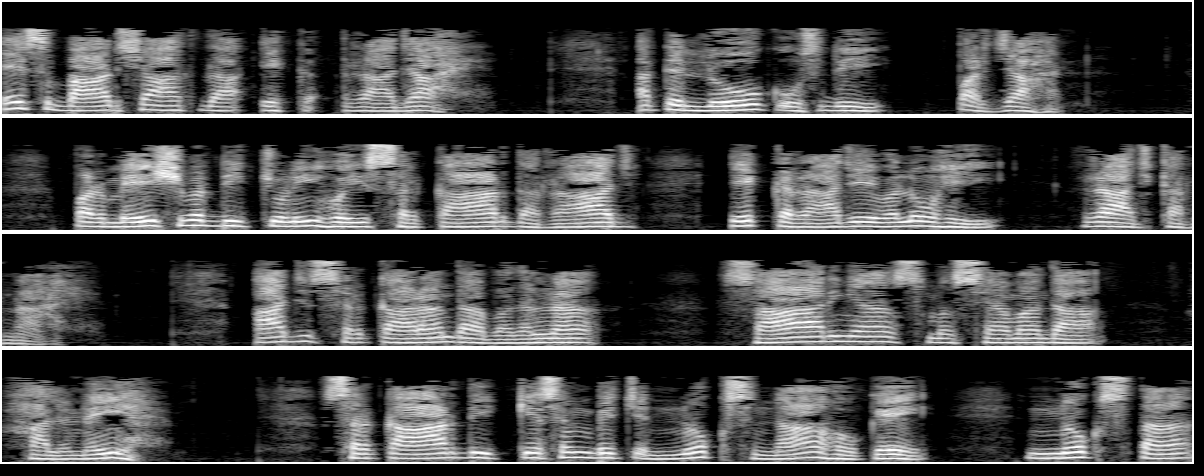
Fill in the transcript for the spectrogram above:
ਇਸ ਬਾਦਸ਼ਾਹਤ ਦਾ ਇੱਕ ਰਾਜਾ ਹੈ ਅਤੇ ਲੋਕ ਉਸ ਦੀ ਪਰਜਾ ਹਨ। ਪਰਮੇਸ਼ਵਰ ਦੀ ਚੁਣੀ ਹੋਈ ਸਰਕਾਰ ਦਾ ਰਾਜ ਇੱਕ ਰਾਜੇ ਵੱਲੋਂ ਹੀ ਰਾਜ ਕਰਨਾ ਹੈ। ਅੱਜ ਸਰਕਾਰਾਂ ਦਾ ਬਦਲਣਾ ਸਾਰੀਆਂ ਸਮੱਸਿਆਵਾਂ ਦਾ ਹੱਲ ਨਹੀਂ ਹੈ। ਸਰਕਾਰ ਦੀ ਕਿਸਮ ਵਿੱਚ ਨੁਕਸ ਨਾ ਹੋ ਕੇ ਨੁਕਸ ਤਾਂ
